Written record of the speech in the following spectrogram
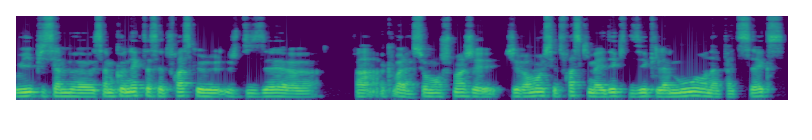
Oui, puis ça me, ça me connecte à cette phrase que je disais. Euh, voilà, sur mon chemin, j'ai vraiment eu cette phrase qui m'a aidé, qui disait que l'amour n'a pas de sexe.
